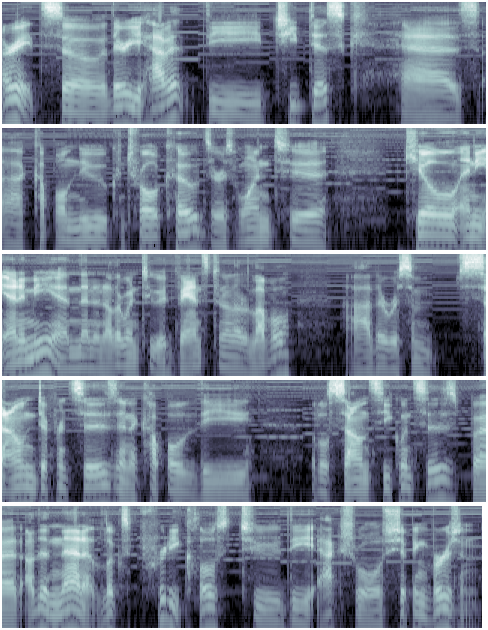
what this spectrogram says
All right, so there you have it. The cheat disk has a couple new control codes. There's one to kill any enemy, and then another one to advance to another level. Uh, there were some sound differences in a couple of the little sound sequences, but other than that, it looks pretty close to the actual shipping version.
